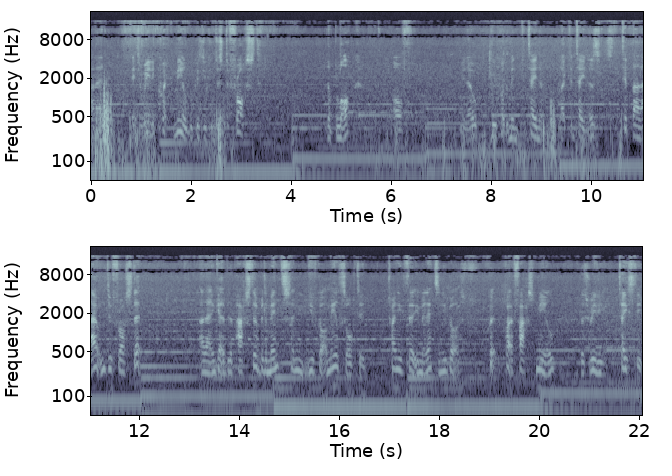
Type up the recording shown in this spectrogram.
and then it's a really quick meal because you can just defrost the block of you know we put them in container like containers tip that out and defrost it and then get a bit of pasta, a bit of mince, and you've got a meal sorted. 20 30 minutes, and you've got quite, quite a fast meal that's really tasty.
